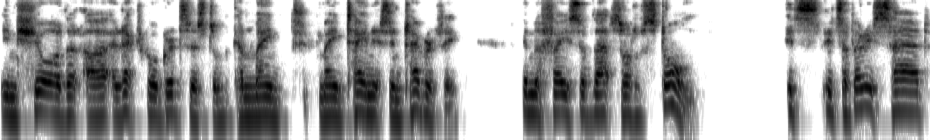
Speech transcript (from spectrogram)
ensure that our electrical grid system can main, maintain its integrity in the face of that sort of storm. It's, it's a very sad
